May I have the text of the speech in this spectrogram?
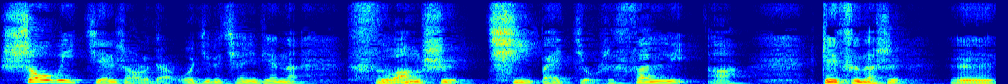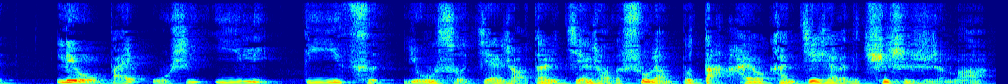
稍微减少了点。我记得前一天呢死亡是七百九十三例啊，这次呢是嗯六百五十一例，第一次有所减少，但是减少的数量不大，还要看接下来的趋势是什么啊。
